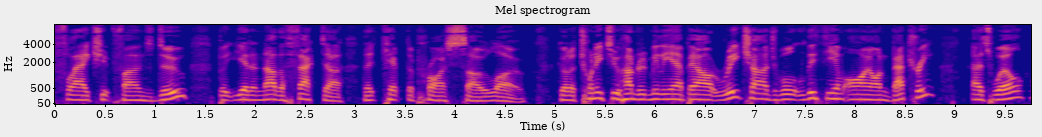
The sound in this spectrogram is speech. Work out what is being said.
flagship phones do, but yet another factor that kept the price so low. Got a 2200 milliamp hour rechargeable lithium-ion battery as well.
